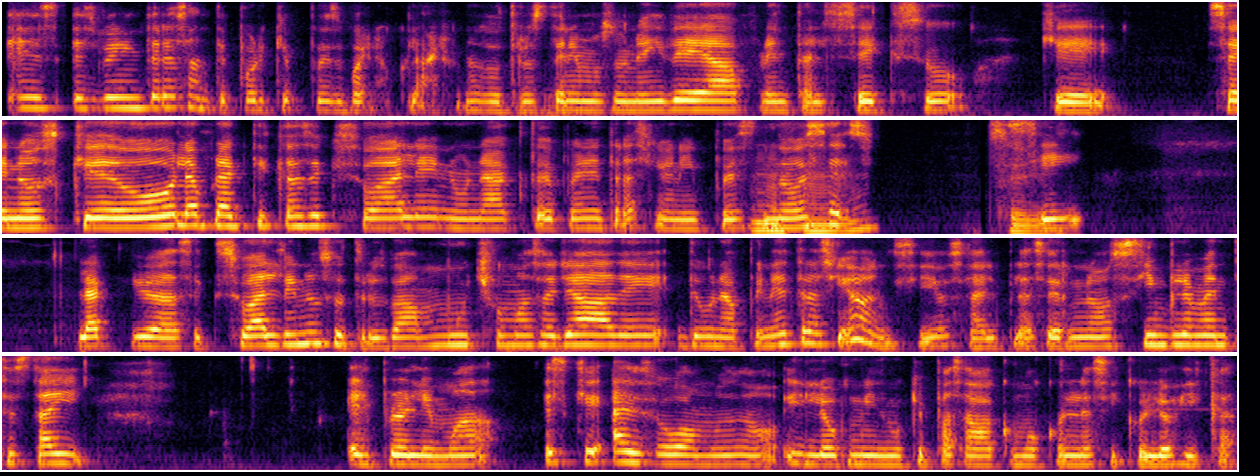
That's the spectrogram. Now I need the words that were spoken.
es, es, bien interesante porque, pues bueno, claro, nosotros tenemos una idea frente al sexo que se nos quedó la práctica sexual en un acto de penetración y pues no es eso. Sí. La actividad sexual de nosotros va mucho más allá de, de, una penetración, ¿sí? O sea, el placer no simplemente está ahí. El problema es que a eso vamos, ¿no? Y lo mismo que pasaba como con la psicológica,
